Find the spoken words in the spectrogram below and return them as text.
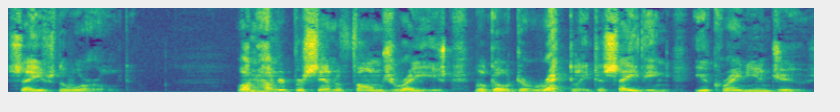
saves the world. 100% of funds raised will go directly to saving Ukrainian Jews.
